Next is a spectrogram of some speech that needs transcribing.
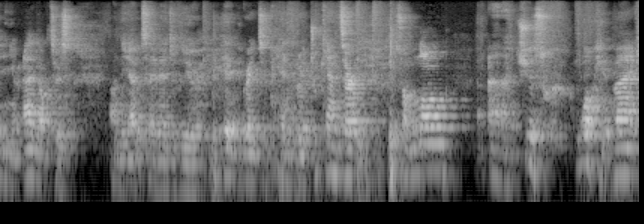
in your adductors on the outside edge of your, your hip, the great, of the great trochanter. So I'm long, and I just walk it back,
